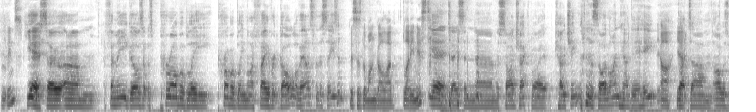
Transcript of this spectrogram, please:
Linz. Yeah, so um, for me, girls, it was probably probably my favourite goal of ours for the season. This is the one goal I bloody missed. Yeah, Jason um, was sidetracked by coaching on the sideline. How dare he? Oh yeah. But um, I was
